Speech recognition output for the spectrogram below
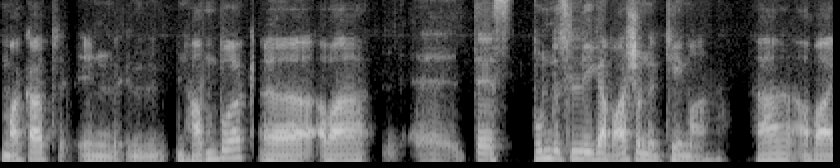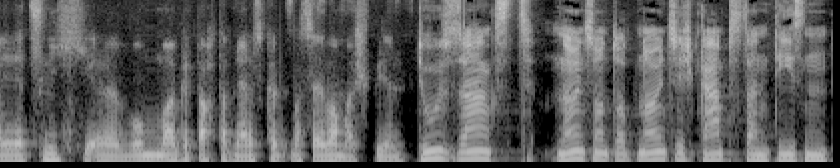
Magath in, in, in Hamburg. Äh, aber äh, das Bundesliga war schon ein Thema. Ja, aber jetzt nicht, äh, wo man gedacht hat, ja, das könnten wir selber mal spielen. Du sagst, 1990 gab es dann diesen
